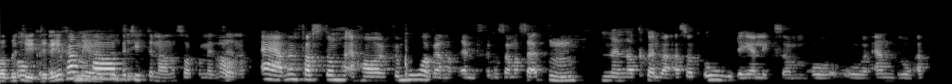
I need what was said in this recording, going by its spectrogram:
Vad betyder och det kan ha betytt en annan sak på medeltiden. Även fast de har förmågan att älska på samma sätt. Mm. Men att själva, alltså att ord är liksom och, och ändå att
